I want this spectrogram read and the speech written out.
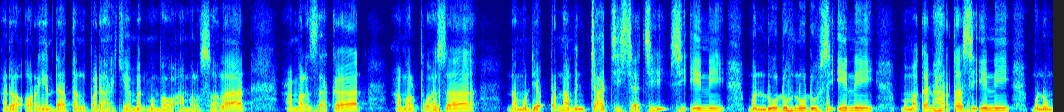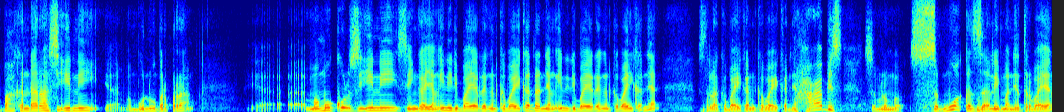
adalah orang yang datang pada hari kiamat membawa amal salat, amal zakat, amal puasa, namun dia pernah mencaci-caci si ini, menduduh-nuduh si ini, memakan harta si ini, menumpahkan darah si ini, ya, membunuh berperang, ya, memukul si ini sehingga yang ini dibayar dengan kebaikan dan yang ini dibayar dengan kebaikannya. setelah kebaikan-kebaikannya habis sebelum semua kezaliman yang terbayar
